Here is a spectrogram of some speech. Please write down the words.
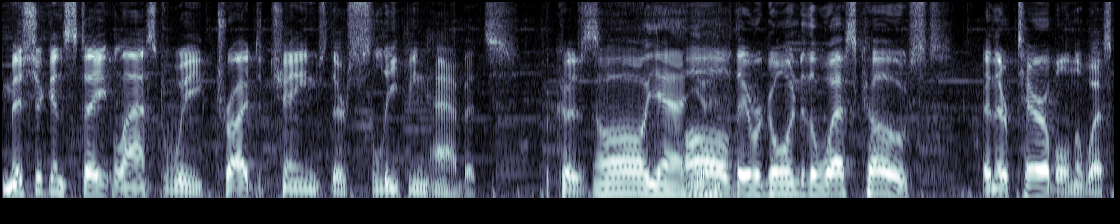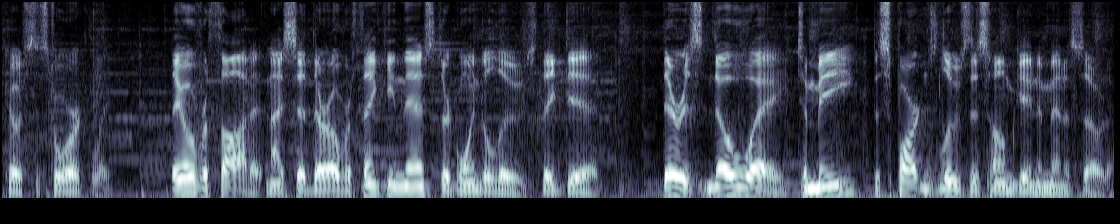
Michigan State last week tried to change their sleeping habits because Oh, yeah. oh yeah. they were going to the West Coast and they're terrible in the West Coast historically. They overthought it, and I said they're overthinking this. They're going to lose. They did. There is no way, to me, the Spartans lose this home game to Minnesota.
